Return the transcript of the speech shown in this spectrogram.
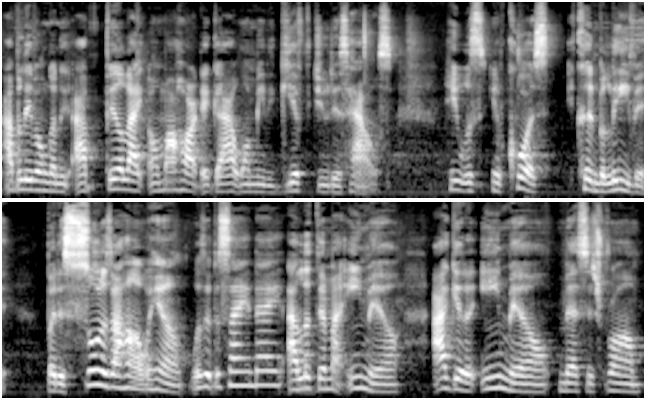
i believe i'm gonna i feel like on my heart that god want me to gift you this house. He was of course couldn't believe it but as soon as I hung with him, was it the same day? I looked at my email. I get an email message from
